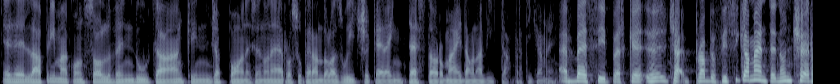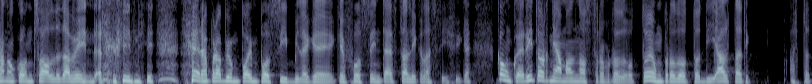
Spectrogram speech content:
è la prima console venduta anche in Giappone, se non erro, superando la Switch che era in testa ormai da una vita praticamente. Eh beh sì, perché eh, cioè, proprio fisicamente non c'erano console da vendere, quindi era proprio un po' impossibile che, che fosse in testa alle classifiche. Comunque ritorniamo al nostro prodotto, è un prodotto di alta, tec- alta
